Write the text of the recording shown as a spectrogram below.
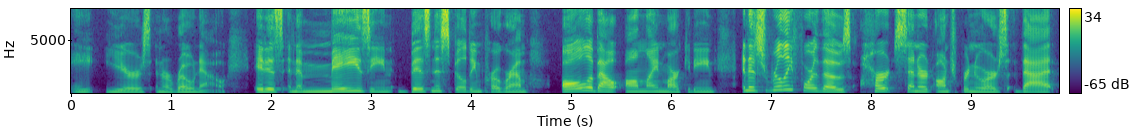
eight years in a row now. It is an amazing business building program all about online marketing. And it's really for those heart centered entrepreneurs that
